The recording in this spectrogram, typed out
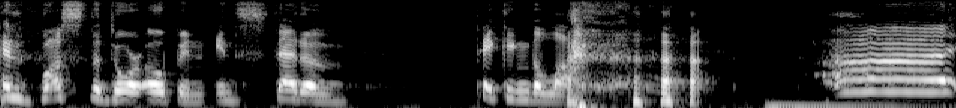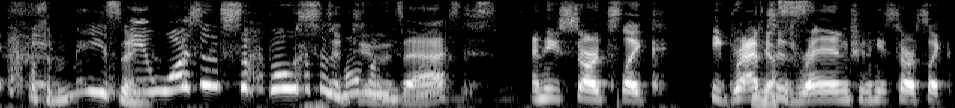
and busts the door open instead of picking the lock. Uh, That was amazing. He wasn't supposed to do that. boxes. And he starts like he grabs his wrench and he starts like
